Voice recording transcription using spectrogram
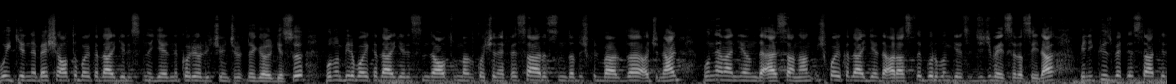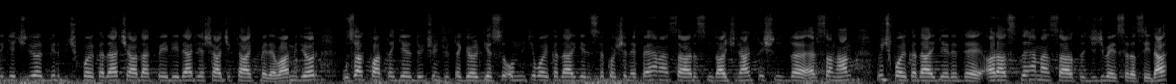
Bu ikilinin 5-6 boy kadar gerisinde yerini koruyor. 3. rütbe Gölgesi. Bunun 1 boy kadar gerisinde 6 numaralı koşan Efe. Sağrısında dış kulvarda Acunel. Bunun hemen yanında Ersanhan. 3 boy kadar geride Araslı. Grubun gerisi Cici Bey sırasıyla. 1200 metre startleri geçiliyor. 1,5 boy kadar Çardak Bey lider. Yaşarcık takibe devam ediyor. Uzak farkla geride 3. rütbe Gölgesi. 12 boy kadar gerisinde koşan Efe. Hemen sağrısında Acunel. Dışında Ersanhan. 3 boy kadar geride Araslı. Hemen sağrısında Cici Bey sırasıyla.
